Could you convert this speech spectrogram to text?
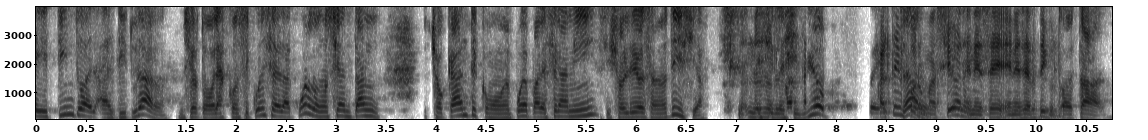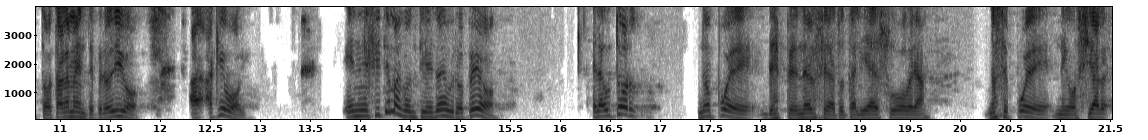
distinto al, titular, ¿no es cierto? O las consecuencias del acuerdo no sean tan chocantes como me puede parecer a mí si yo leo esa noticia. es decir, le sirvió. Eh, falta información en ese, en ese artículo. totalmente, pero digo, ¿a, qué voy? En el sistema continental europeo, el autor no puede desprenderse de la totalidad de su obra, no se puede negociar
